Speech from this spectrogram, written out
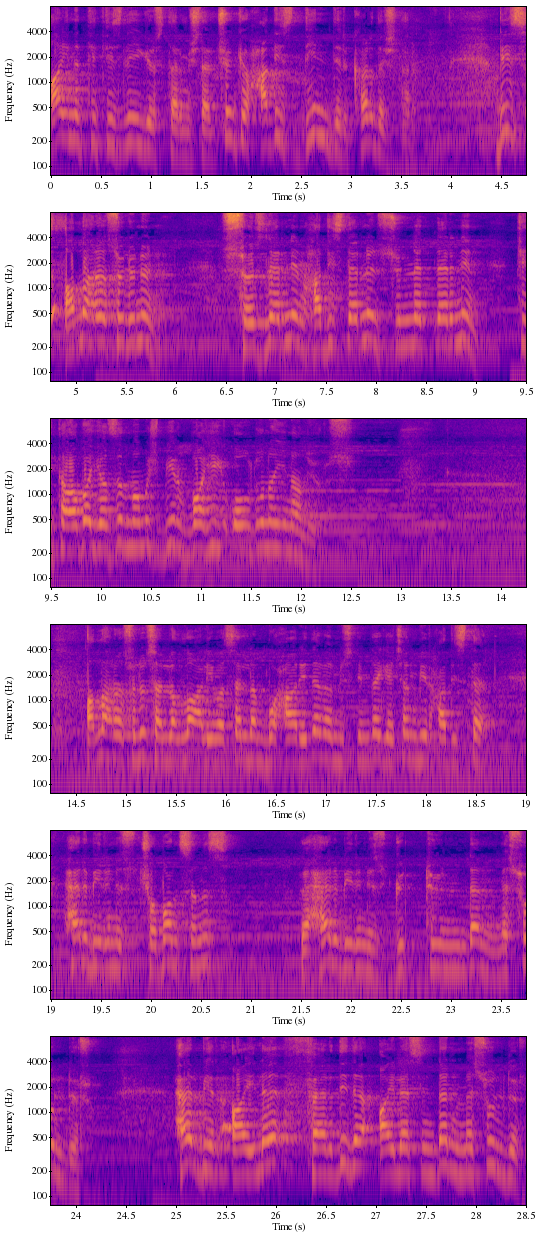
aynı titizliği göstermişler. Çünkü hadis dindir kardeşlerim. Biz Allah Resulü'nün sözlerinin, hadislerinin, sünnetlerinin kitaba yazılmamış bir vahiy olduğuna inanıyoruz. Allah Resulü sallallahu aleyhi ve sellem Buhari'de ve Müslim'de geçen bir hadiste her biriniz çobansınız ve her biriniz güttüğünden mesuldür. Her bir aile ferdi de ailesinden mesuldür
